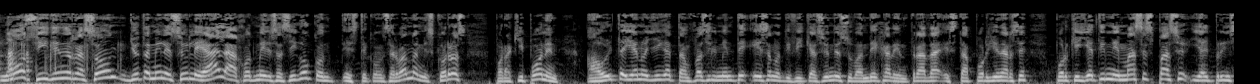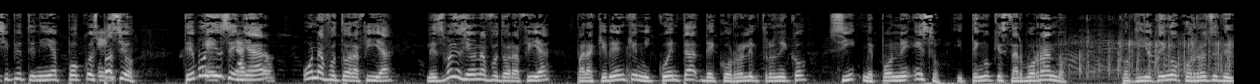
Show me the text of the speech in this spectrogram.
No, sí, tienes razón. Yo también le soy leal a Hotmail. O sea, sigo con, este, conservando mis correos. Por aquí ponen, ahorita ya no llega tan fácilmente esa notificación de su bandeja de entrada está por llenarse porque ya tiene más espacio y al principio tenía poco espacio. Te voy a enseñar una fotografía, les voy a enseñar una fotografía para que vean que mi cuenta de correo electrónico sí me pone eso y tengo que estar borrando. Porque yo tengo correos desde,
